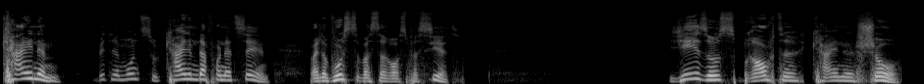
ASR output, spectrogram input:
Keinem bitte Mund zu, keinem davon erzählen, weil er wusste, was daraus passiert. Jesus brauchte keine Show.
